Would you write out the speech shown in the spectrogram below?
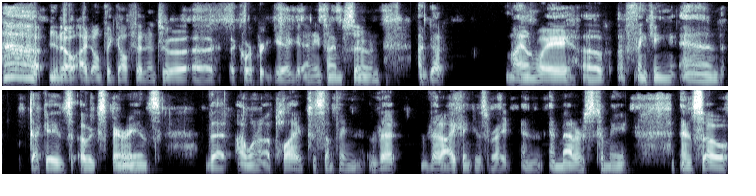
you know, I don't think I'll fit into a, a, a, corporate gig anytime soon. I've got my own way of, of thinking and decades of experience that I want to apply to something that that I think is right and, and matters to me. And so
